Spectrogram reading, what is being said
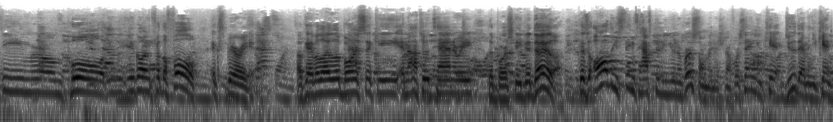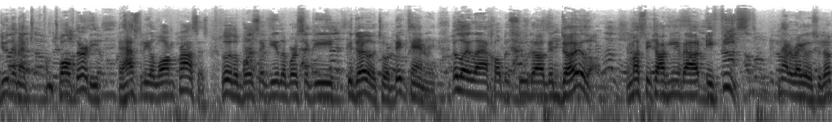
steam room, pool. You're going for the full experience. Okay, but Laborsiki and not to a tannery, Laborsiki Gedola. Because all these things have to be universal in the Mishnah. If we're saying you can't do them and you can't do them at from 1230, it has to be a long process. Laborsiki, Laborsiki Gedola to a big tannery. It must be talking about a feast, not a regular Suda.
